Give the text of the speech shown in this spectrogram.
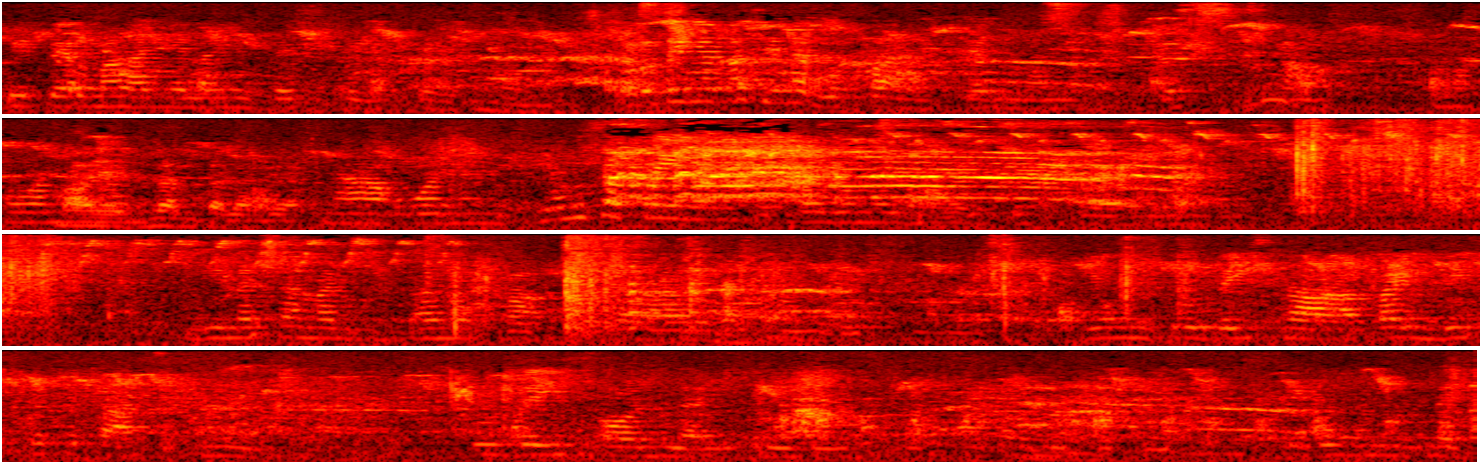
pipirmahan niya lang yung test paper. Pero niya kasi nagupan. Tapos yun, nakakuha na Bayad lang talaga. nakakuha na. Yung sa training ko, pag test paper, hindi na siya nag, ano pa, sa yung 2 days na, 5 days kasi pasok na eh. 2 days online, 3 days pa. Kasi kung nag-test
